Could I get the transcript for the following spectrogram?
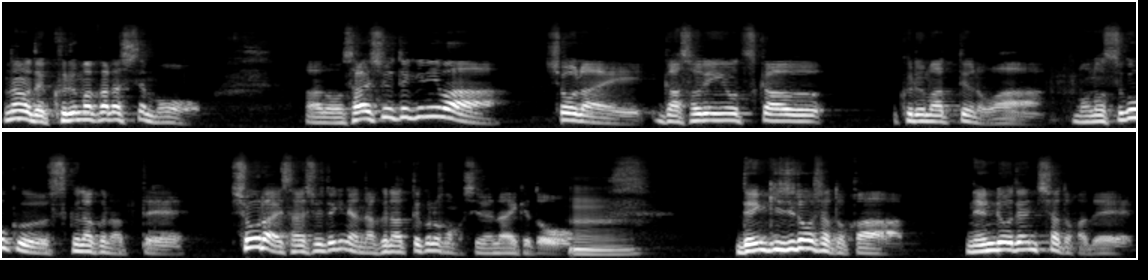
なので車からしても、あの、最終的には将来ガソリンを使う車っていうのは、ものすごく少なくなって、将来最終的にはなくなっていくのかもしれないけど、うん。電気自動車とか燃料電池車とかで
